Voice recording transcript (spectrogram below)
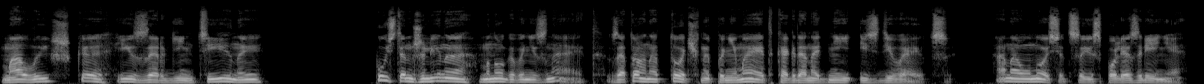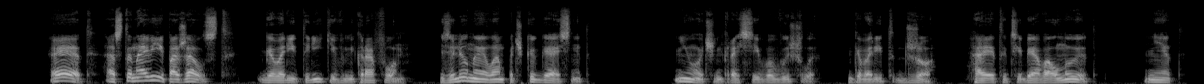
малышка из Аргентины. Пусть Анжелина многого не знает, зато она точно понимает, когда над ней издеваются. Она уносится из поля зрения. «Эд, останови, пожалуйста», — говорит Рики в микрофон. Зеленая лампочка гаснет. «Не очень красиво вышло», — говорит Джо. «А это тебя волнует?» «Нет».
